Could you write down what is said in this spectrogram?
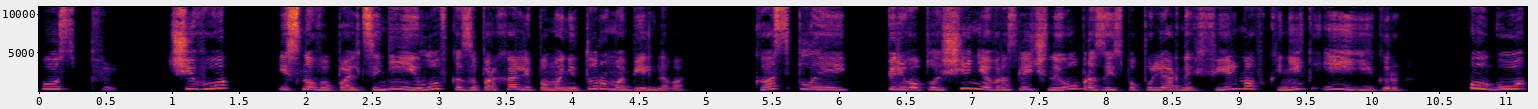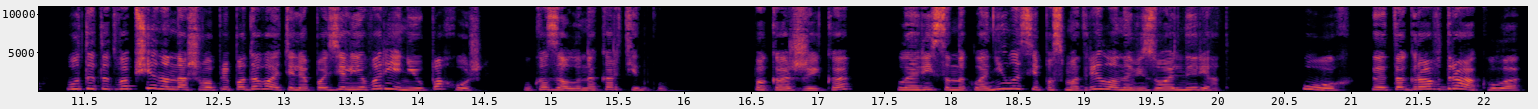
«Косп... чего?» И снова пальцы Нии ловко запорхали по монитору мобильного. «Косплей перевоплощение в различные образы из популярных фильмов, книг и игр. «Ого, вот этот вообще на нашего преподавателя по зельеварению похож», указала на картинку. «Покажи-ка». Лариса наклонилась и посмотрела на визуальный ряд. «Ох, это граф Дракула!»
